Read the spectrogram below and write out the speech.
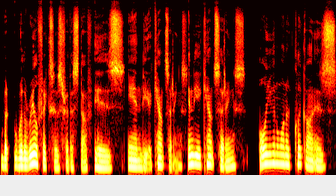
But where the real fix is for this stuff is in the account settings. In the account settings, all you're going to want to click on is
